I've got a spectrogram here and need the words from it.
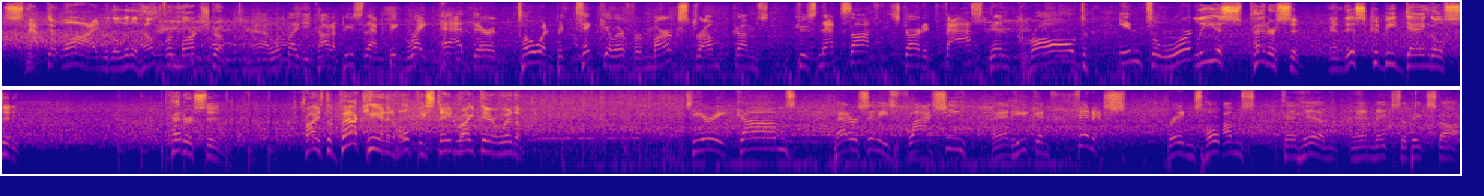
Snapped it wide with a little help from Markstrom. Yeah, it looked like he caught a piece of that big right pad there. Toe in particular for Markstrom. Comes Kuznetsov. Started fast, then crawled in toward. Elias Pettersson. And this could be Dangle City. Pettersson tries the backhand and Holtby stayed right there with him. Here he comes. Pettersson, he's flashy, and he can finish. Braden's hope comes to him and makes a big stop.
